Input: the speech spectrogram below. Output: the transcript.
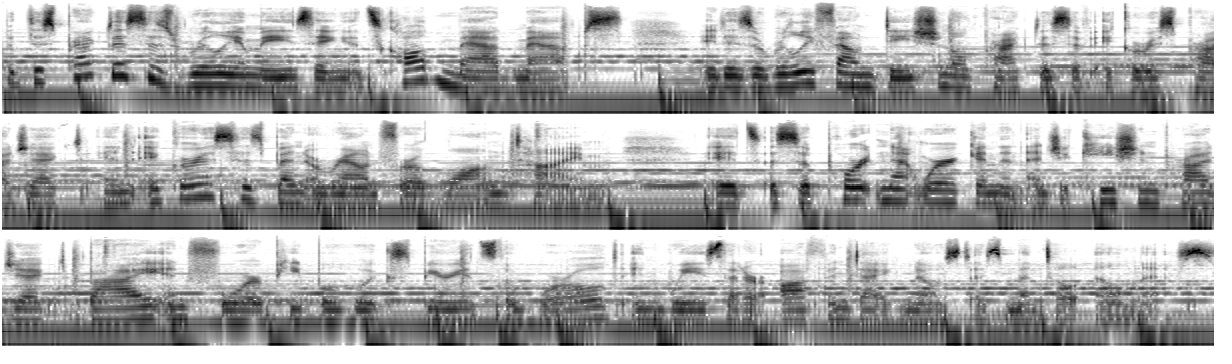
But this practice is really amazing. It's called Mad Maps. It is a really foundational practice of Icarus Project, and Icarus has been around for a long time. It's a support network and an education project by and for people who experience the world in ways that are often diagnosed as mental illness.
